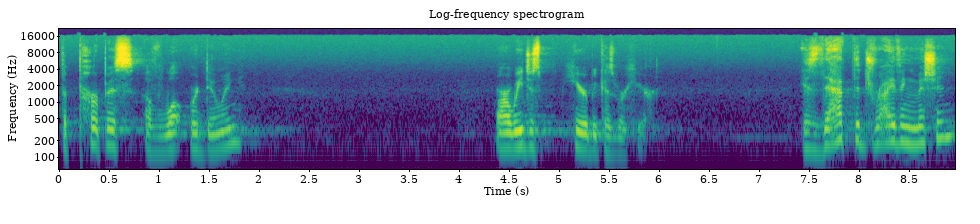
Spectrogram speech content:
the purpose of what we're doing? Or are we just here because we're here? Is that the driving mission?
